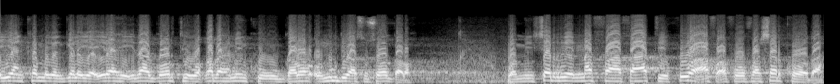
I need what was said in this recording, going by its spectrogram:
ayaan ka magan gelayaa ilaahay idaa goortii waqaba hameenku uu galo oo mugdigaasu soo galo wa min shari nafaahaati kuwa af-afuufa sharkooda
